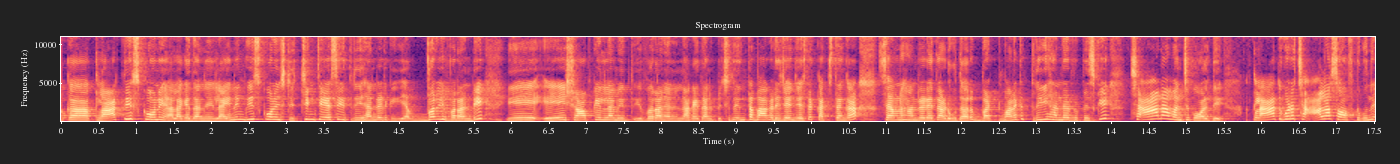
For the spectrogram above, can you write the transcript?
ఒక క్లాత్ తీసుకొని అలాగే దాన్ని లైనింగ్ తీసుకొని స్టిచ్చింగ్ చేసి త్రీ హండ్రెడ్కి ఎవ్వరు ఇవ్వరండి. ఏ ఏ షాప్కి వెళ్ళినా మీరు ఇవ్వరు అని నాకైతే అనిపించింది. ఇంత బాగా డిజైన్ చేస్తే ఖచ్చితంగా సెవెన్ హండ్రెడ్ అయితే అడుగుతారు. బట్ మనకి త్రీ హండ్రెడ్ రూపీస్కి చాలా మంచి క్వాలిటీ. క్లాత్ కూడా చాలా సాఫ్ట్గా ఉంది.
